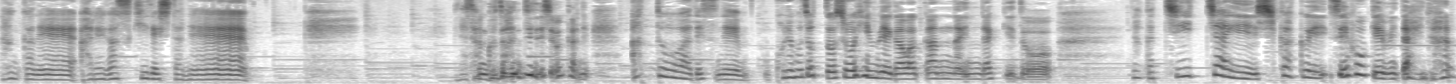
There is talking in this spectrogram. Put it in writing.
なんかね、あれが好きでしたね。皆さんご存知でしょうかね。あとはですね、これもちょっと商品名がわかんないんだけど、なんかちっちゃい四角い正方形みたいな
